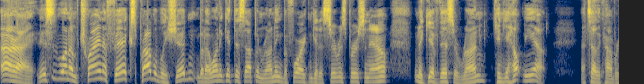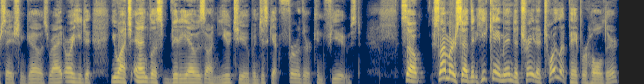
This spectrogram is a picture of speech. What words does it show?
all right. This is what I'm trying to fix. Probably shouldn't, but I want to get this up and running before I can get a service person out. I'm going to give this a run. Can you help me out? That's how the conversation goes, right? Or you do, you watch endless videos on YouTube and just get further confused. So Schlemmer said that he came in to trade a toilet paper holder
